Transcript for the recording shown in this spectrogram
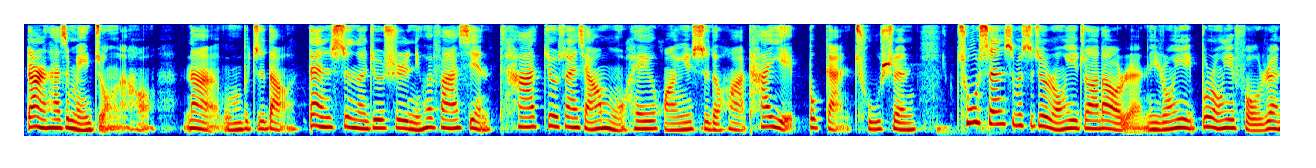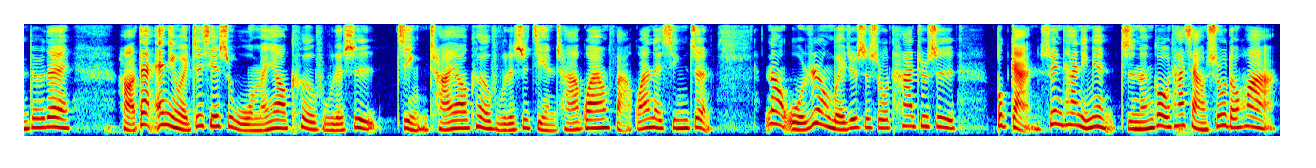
当然他是没种了，哈。那我们不知道，但是呢，就是你会发现，他就算想要抹黑黄医师的话，他也不敢出声。出声是不是就容易抓到人？你容易不容易否认，对不对？好，但 anyway，这些是我们要克服的，是警察要克服的，是检察官、法官的心证。那我认为就是说，他就是不敢，所以他里面只能够他想说的话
